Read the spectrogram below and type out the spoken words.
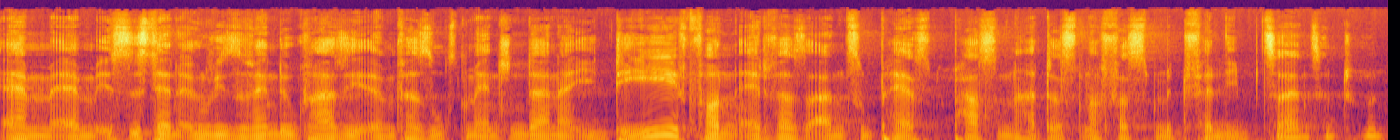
ähm, ähm, ist es denn irgendwie so, wenn du quasi ähm, versuchst, Menschen deiner Idee von etwas anzupassen, hat das noch was mit Verliebtsein zu tun?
